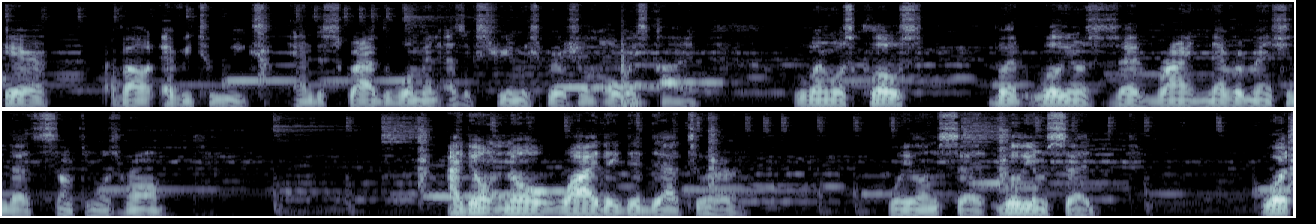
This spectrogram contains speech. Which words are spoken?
hair about every two weeks and described the woman as extremely spiritual and always kind. The woman was close, but Williams said Bryant never mentioned that something was wrong. I don't know why they did that to her. Williams said. Williams said, "What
